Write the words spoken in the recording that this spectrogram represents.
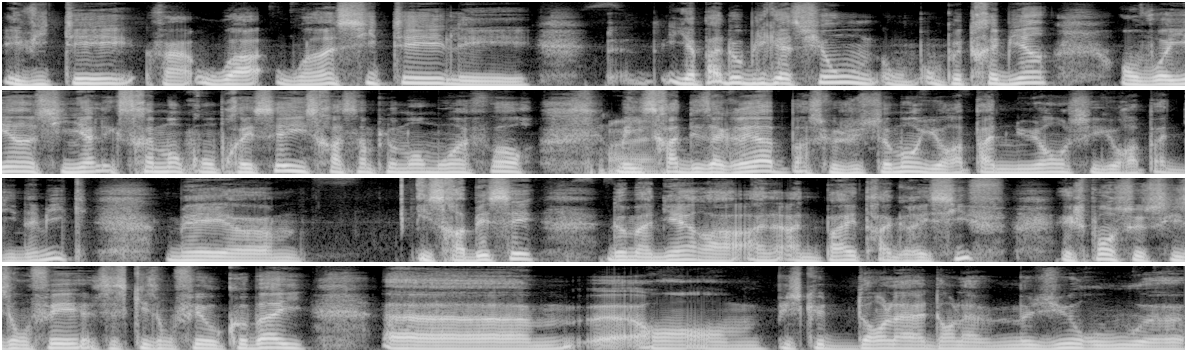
éviter, enfin, ou à, ou à inciter les. Il n'y a pas d'obligation. On, on peut très bien envoyer un signal extrêmement compressé. Il sera simplement moins fort, mais il sera désagréable parce que justement, il n'y aura pas de nuance, il n'y aura pas de dynamique. Mais euh, il sera baissé de manière à, à, à, ne pas être agressif. Et je pense que ce qu'ils ont fait, c'est ce qu'ils ont fait au cobaye, euh, en, puisque dans la dans la mesure où euh,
